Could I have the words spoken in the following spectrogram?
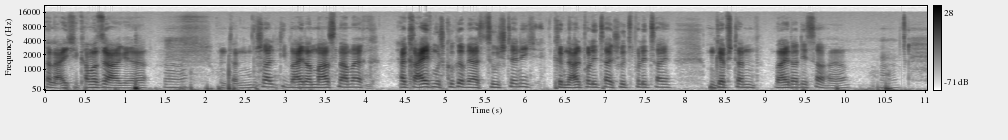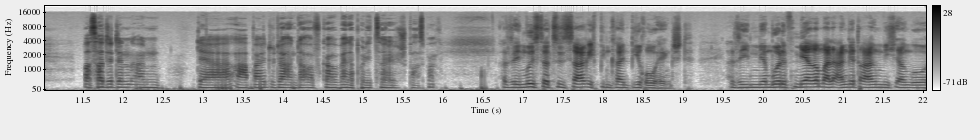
der Leiche, kann man sagen. Ja. Mhm. Und dann musst du halt die weiteren Maßnahmen ergreifen, musst gucken, wer ist zuständig. Kriminalpolizei, Schutzpolizei und gibst dann weiter die Sache. Ja. Mhm. Was hat dir denn an der Arbeit oder an der Aufgabe bei der Polizei Spaß gemacht? Also ich muss dazu sagen, ich bin kein Bürohengst. Also ich, mir wurde mehrere Mal angetragen, mich irgendwo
